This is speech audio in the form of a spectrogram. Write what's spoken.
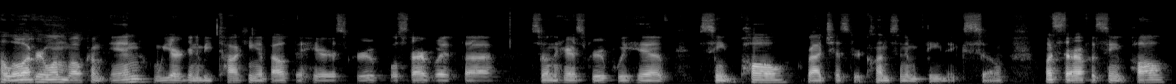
Hello, everyone. Welcome in. We are going to be talking about the Harris Group. We'll start with uh, so in the Harris Group we have St. Paul, Rochester, Clemson, and Phoenix. So let's start off with St. Paul.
